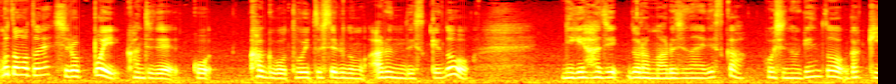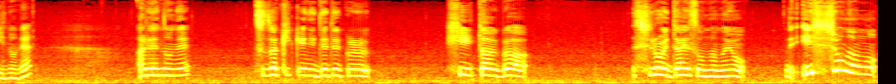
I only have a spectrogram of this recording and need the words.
もともとね白っぽい感じでこう家具を統一してるのもあるんですけど逃げ恥ドラマあるじゃないですか。星野源とガッキーのねあれのね津崎家に出てくるヒーターが白いダイソンなのよ。で一緒なの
